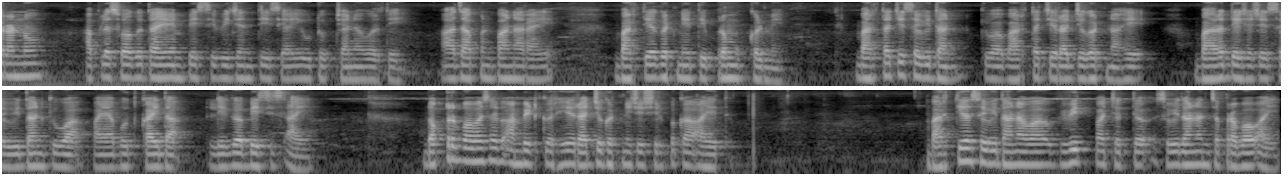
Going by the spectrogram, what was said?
मित्रांनो आपलं स्वागत आहे एम पी एस सी विजंतीस या यूट्यूब चॅनलवरती. आज आपण पाहणार आहे भारतीय घटनेतील प्रमुख कलमे. भारताचे संविधान किंवा भारताची राज्यघटना हे भारत देशाचे संविधान किंवा पायाभूत कायदा लीग बेसिस आहे. डॉक्टर बाबासाहेब आंबेडकर हे राज्यघटनेचे शिल्पकार आहेत. भारतीय संविधानावर विविध पाश्चात्य संविधानांचा प्रभाव आहे.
